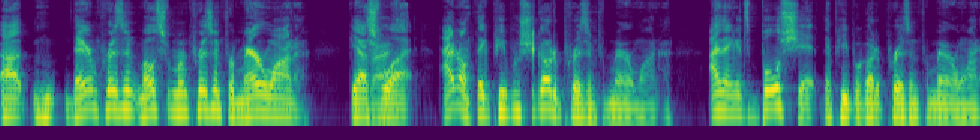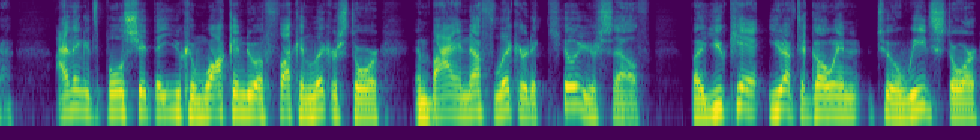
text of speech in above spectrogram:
Uh, they're in prison. Most of them are in prison for marijuana. Guess Right. what? I don't think people should go to prison for marijuana. I think it's bullshit that people go to prison for marijuana. I think it's bullshit that you can walk into a fucking liquor store and buy enough liquor to kill yourself, but you can't, you have to go into a weed store.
